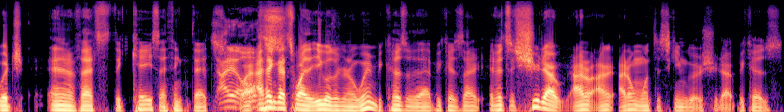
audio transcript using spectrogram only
Which, and if that's the case, I think that's I why- I think that's why the Eagles are going to win because of that. Because I, if it's a shootout, I don't I, I don't want this game to go to shootout because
